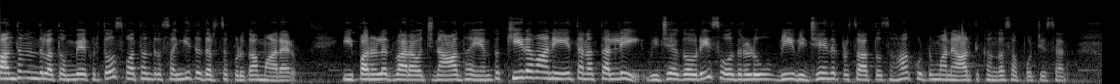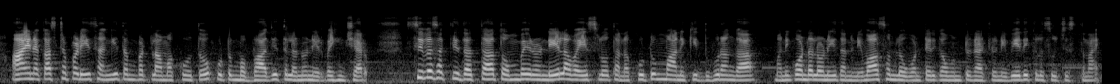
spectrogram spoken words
పంతొమ్మిది వందల తొంభై ఒకటితో స్వతంత్ర సంగీత దర్శకుడిగా మారారు. ఈ పనుల ద్వారా వచ్చిన ఆదాయంతో కీరవాణి తన తల్లి విజయగౌరి సోదరుడు వి. విజేంద్ర ప్రసాద్తో సహా కుటుంబాన్ని ఆర్థికంగా సపోర్ట్ చేశారు. ఆయన కష్టపడి సంగీతం పట్ల మక్కువతో కుటుంబ బాధ్యతలను నిర్వహించారు. శివశక్తి దత్త తొంభై రెండేళ్ళ వయసులో తన కుటుంబానికి దూరంగా మణికొండలోని తన నివాసంలో ఒంటరిగా ఉంటున్నట్లు నివేదికలు సూచిస్తున్నాయి.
